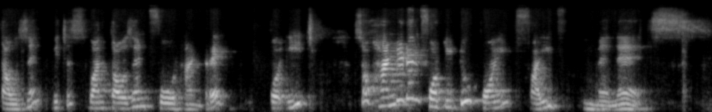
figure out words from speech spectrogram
1000, which is 1400 for each. So 142.5 minutes.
